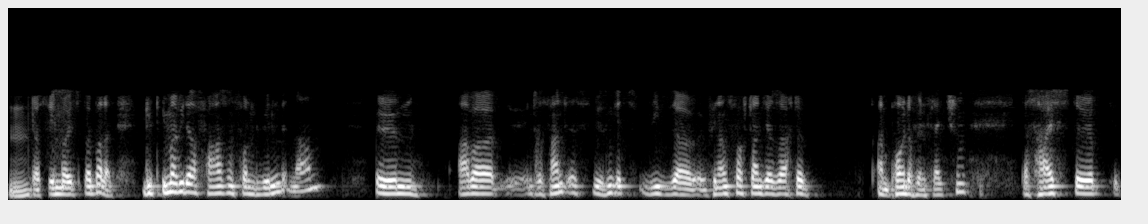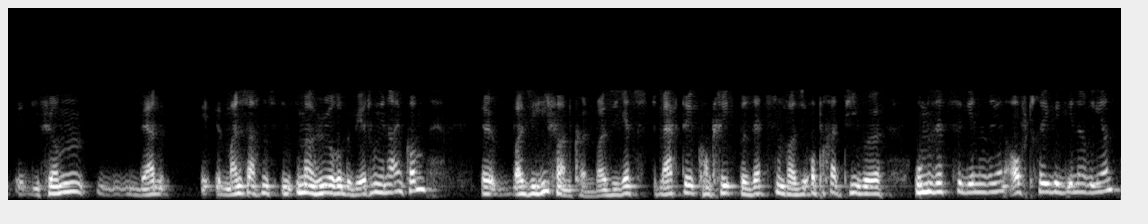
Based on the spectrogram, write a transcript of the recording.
Mhm. Das sehen wir jetzt bei Ballard. Es gibt immer wieder Phasen von Gewinnmitnahmen. Ähm, aber interessant ist, wir sind jetzt, wie dieser Finanzvorstand ja sagte, am Point of Inflection. Das heißt, äh, die Firmen werden meines Erachtens in immer höhere Bewertungen hineinkommen, äh, weil sie liefern können, weil sie jetzt Märkte konkret besetzen, weil sie operative Umsätze generieren, Aufträge generieren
